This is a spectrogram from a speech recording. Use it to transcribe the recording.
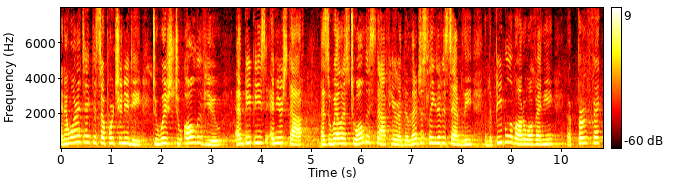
and I want to take this opportunity to wish to all of you, MPPs and your staff, as well as to all the staff here at the Legislative Assembly and the people of Ottawa Vanier, a perfect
